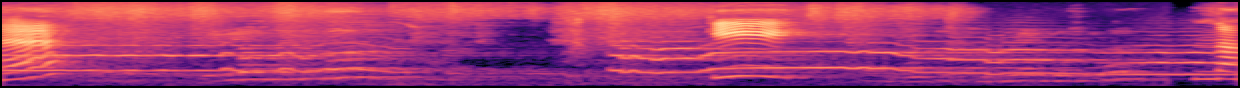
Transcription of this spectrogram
হ্যাঁ? কি? না।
